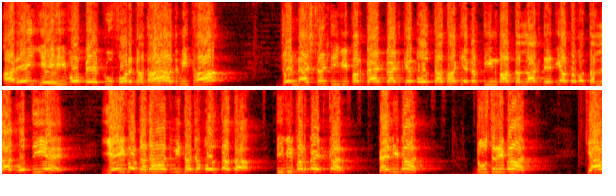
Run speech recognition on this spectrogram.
अरे यही वो बेवकूफ़ और गधा आदमी था जो नेशनल टीवी पर बैठ बैठ के बोलता था कि अगर तीन बार तलाक दे दिया तो वो तलाक होती है। यही वो गधा आदमी था जो बोलता था टीवी पर बैठकर। पहली बात। दूसरी बात क्या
